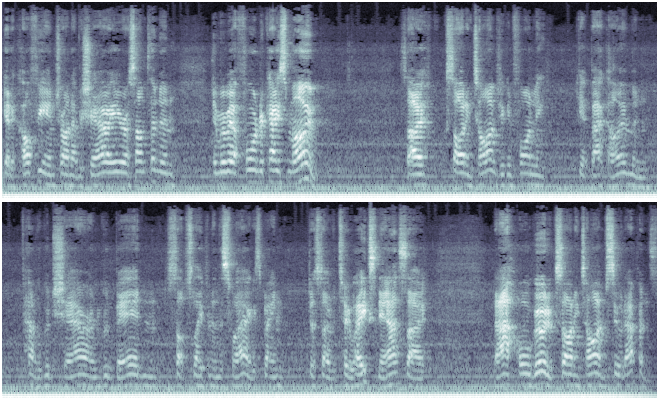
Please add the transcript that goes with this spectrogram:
get a coffee and try and have a shower here or something, and then we're about 400k from home. So exciting times. You can finally get back home and have a good shower and good bed and stop sleeping in the swag. It's been just over two weeks now, so nah, all good. Exciting times. See what happens.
